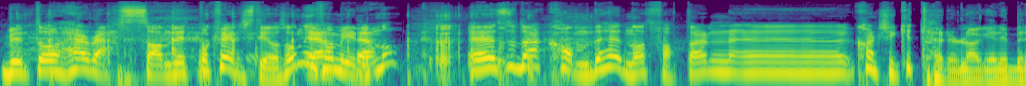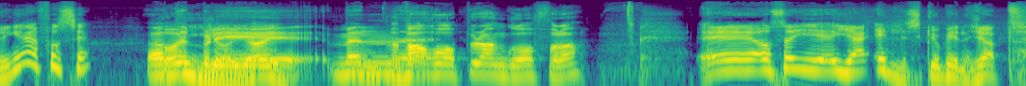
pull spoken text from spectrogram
begynte å, harasse han litt på kveldstid og sånn i familien nå. Eh, så der kan det hende at fattern eh, kanskje ikke tør å lage ribberinger. Jeg får se. Oi, blir, oi, oi. Men Hva håper du han går for, da? Eh, altså, jeg, jeg elsker jo pinnekjøtt,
